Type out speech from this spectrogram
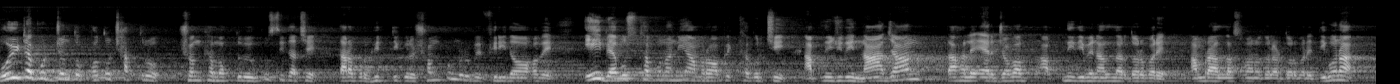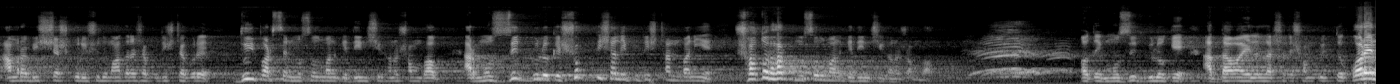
বইটা পর্যন্ত কত ছাত্র সংখ্যা মক্তবে উপস্থিত আছে, তার উপর ভিত্তি করে সম্পূর্ণরূপে ফিরিয়ে দেওয়া হবে। এই ব্যবস্থাপনা নিয়ে আমরা অপেক্ষা করছি। আপনি যদি না যান, তাহলে এর জবাব আপনি দিবেন আল্লাহর দরবারে। আমরা আল্লাহ সুবাহতাল্লাহর দরবারে দিব না। আমরা বিশ্বাস করি শুধু মাদ্রাসা প্রতিষ্ঠা করে দুই পার্সেন্ট মুসলমানকে দিন শেখানো সম্ভব, আর মসজিদগুলোকে শক্তিশালী প্রতিষ্ঠান বানিয়ে শতভাগ মুসলমানকে দিন শেখানো সম্ভব। অতএব মসজিদগুলোকে আর দাওয়া ইল্লাহর সাথে সম্পৃক্ত করেন।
